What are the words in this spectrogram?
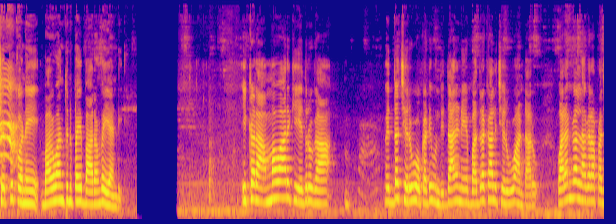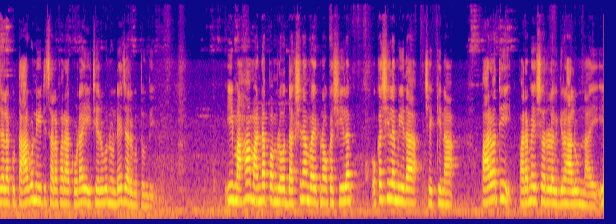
చెప్పుకొని భగవంతునిపై భారం వేయండి. ఇక్కడ అమ్మవారికి ఎదురుగా పెద్ద చెరువు ఒకటి ఉంది. దానినే భద్రకాళి చెరువు అంటారు. వరంగల్ నగర ప్రజలకు తాగునీటి సరఫరా కూడా ఈ చెరువు నుండే జరుగుతుంది. ఈ మహామండపంలో దక్షిణం వైపున ఒక శీల ఒక శిల మీద చెక్కిన పార్వతీ పరమేశ్వరుల విగ్రహాలు ఉన్నాయి.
